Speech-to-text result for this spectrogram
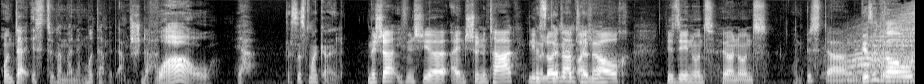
Und da ist sogar meine Mutter mit am Start. Wow, Ja. das ist mal geil. Mischa, ich wünsche dir einen schönen Tag. Liebe Bis Leute, dann, euch auch. Wir sehen uns, hören uns und bis dann. Wir sind raus.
